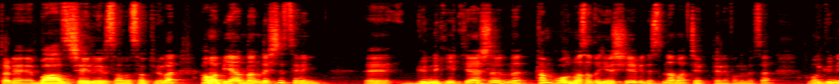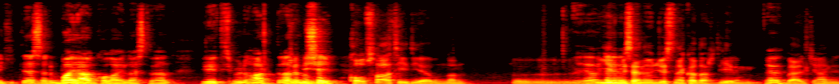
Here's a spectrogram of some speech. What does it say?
Tabii. e, bazı şeyleri sana satıyorlar. Ama bir yandan da işte senin e, günlük ihtiyaçlarını tam olmasa da yaşayabilirsin ama cep telefonu mesela. Ama günlük ihtiyaçlarını bayağı kolaylaştıran, iletişimini arttıran Canım, bir şey. Kol saatiydi ya bundan e, öyle, 20 evet. sene öncesine kadar diyelim Evet. belki hani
